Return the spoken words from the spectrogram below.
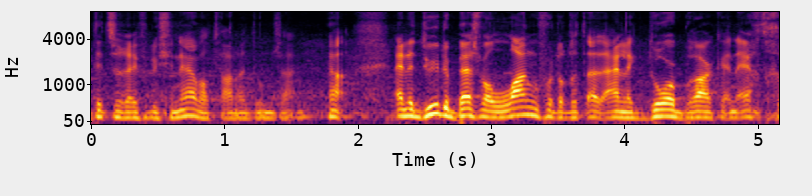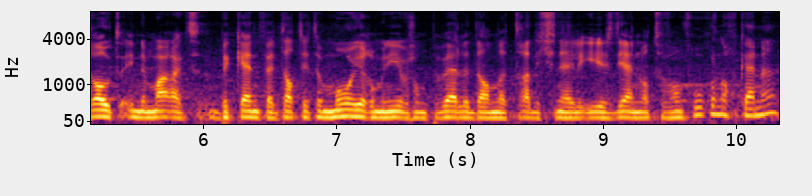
dit is revolutionair wat we aan het doen zijn. Ja. En het duurde best wel lang voordat het uiteindelijk doorbrak en echt groot in de markt bekend werd dat dit een mooiere manier was om te bellen dan de traditionele ISDN wat we van vroeger nog kennen.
